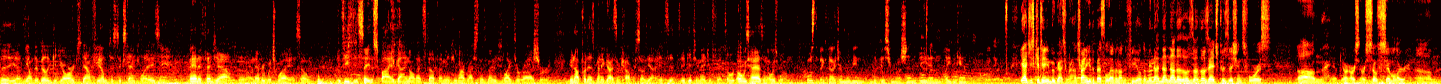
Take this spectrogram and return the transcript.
the uh, you know the ability to get yards downfield, just extend plays, and man, it thins you out, you know, in every which way. And so, it's easy to say to spy a guy and all that stuff. That means you're not rushing as many as you like to rush, or you're not putting as many guys in cover. So yeah, it's, it, it gives you major fits. It always has and always will. What was the big factor in moving Lucas from rush end to D and late in camp? Yeah, just continue to move guys around, trying to get the best 11 on the field. I mean, none, none of those those edge positions for us um, are, are, so similar. Um,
